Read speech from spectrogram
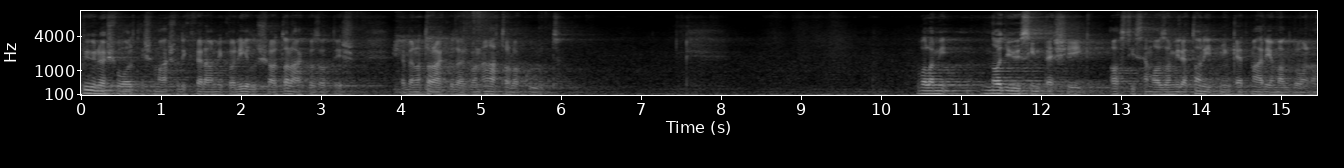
bűnös volt, és a második fele, amikor Jézussal találkozott, és ebben a találkozásban átalakult. Valami nagy őszintesség, azt hiszem az, amire tanít minket Mária Magdolna.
